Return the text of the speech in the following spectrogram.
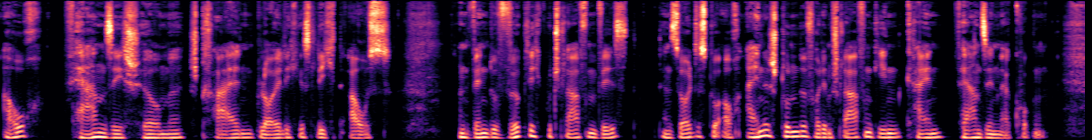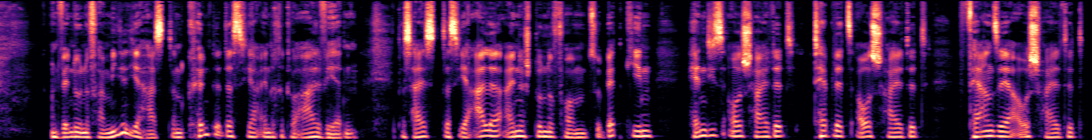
auch Fernsehschirme strahlen bläuliches Licht aus. Und wenn du wirklich gut schlafen willst, dann solltest du auch eine Stunde vor dem Schlafengehen kein Fernsehen mehr gucken. Und wenn du eine Familie hast, dann könnte das ja ein Ritual werden. Das heißt, dass ihr alle eine Stunde vorm zu Bett gehen, Handys ausschaltet, Tablets ausschaltet, Fernseher ausschaltet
